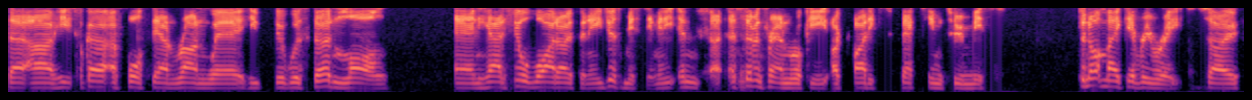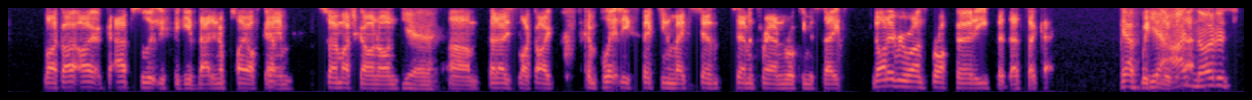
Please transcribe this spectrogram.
that uh, he took a, a fourth down run where he it was third and long, and he had Hill wide open, and he just missed him. And, he, and a- seventh round rookie, I, I'd expect him to miss, to not make every read. So, like, I, I absolutely forgive that in a playoff Yep. game. So much going on. yeah. Um, but I just like I completely expect him to make seventh, seventh round rookie mistakes. Not everyone's Brock Purdy, but that's okay. Yeah, we can yeah, I noticed.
